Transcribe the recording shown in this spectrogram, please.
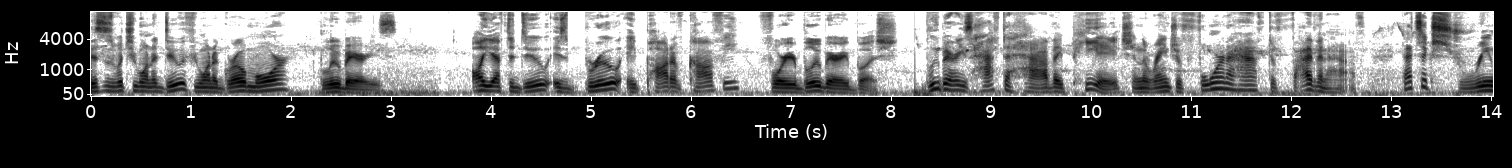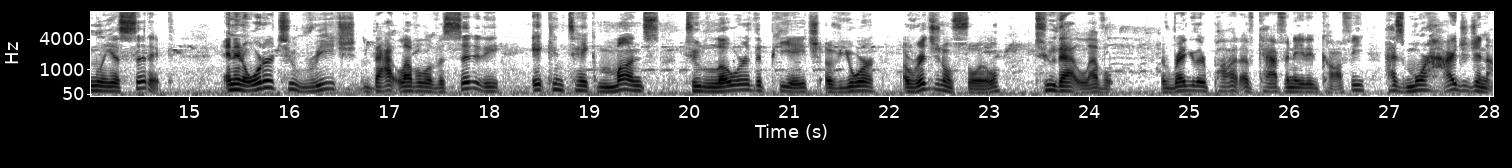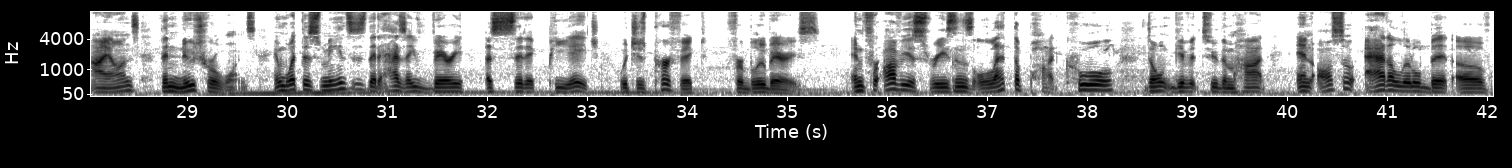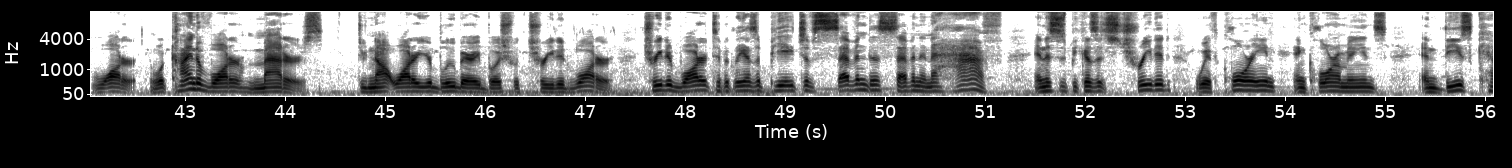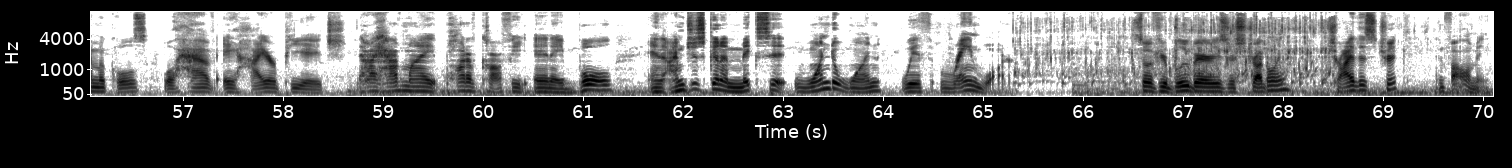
This is what you wanna do if you wanna grow more blueberries. All you have to do is brew a pot of coffee for your blueberry bush. Blueberries have to have a pH in the range of four and a half to five and a half. That's extremely acidic. And in order to reach that level of acidity, it can take months to lower the pH of your original soil to that level. A regular pot of caffeinated coffee has more hydrogen ions than neutral ones. And what this means is that it has a very acidic pH, which is perfect for blueberries. And for obvious reasons, let the pot cool, don't give it to them hot, and also add a little bit of water. What kind of water matters. Do not water your blueberry bush with treated water. Treated water typically has a pH of seven to seven and a half and this is because it's treated with chlorine and chloramines and these chemicals will have a higher pH. Now I have my pot of coffee in a bowl and I'm just gonna mix it one to one with rainwater. So if your blueberries are struggling, try this trick and follow me.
